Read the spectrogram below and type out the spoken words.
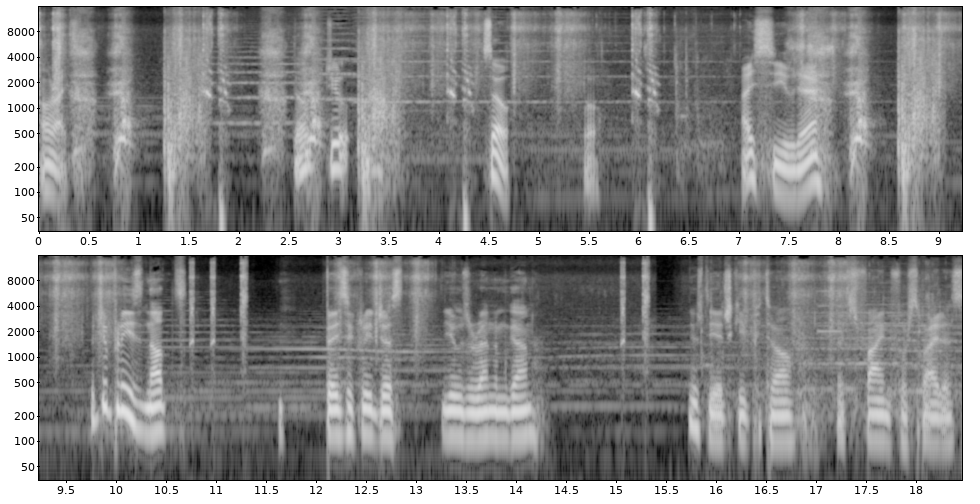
Alright. Don't you. So. Whoa. I see you there. Would you please not basically just use a random gun? Use the HKP12. That's fine for spiders.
